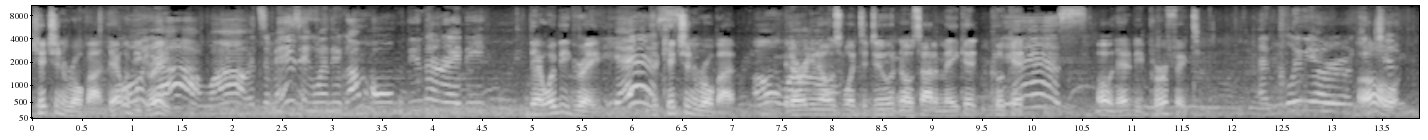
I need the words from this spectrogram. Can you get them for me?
kitchen robot. That would oh, be great. yeah, wow. It's amazing when you come home, dinner ready. That would be great. Yes. The kitchen robot. Oh, It already knows what to do. It knows how to make it, cook it. Yes. Oh, that'd be perfect. And clean your oh. kitchen. Oh,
